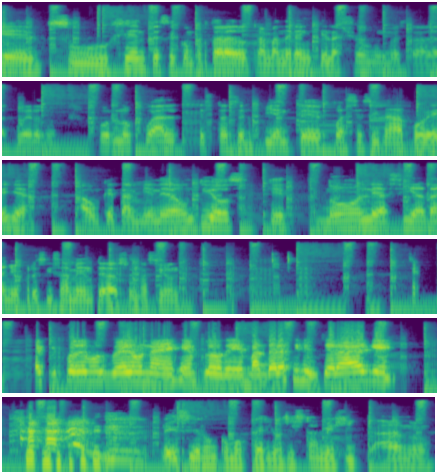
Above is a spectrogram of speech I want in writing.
que su gente se comportara de otra manera en que la Shogun no estaba de acuerdo, por lo cual esta serpiente fue asesinada por ella, aunque también era un dios que no le hacía daño precisamente a su nación. Aquí podemos ver un ejemplo de mandar a silenciar a alguien. le hicieron como periodista mexicano.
